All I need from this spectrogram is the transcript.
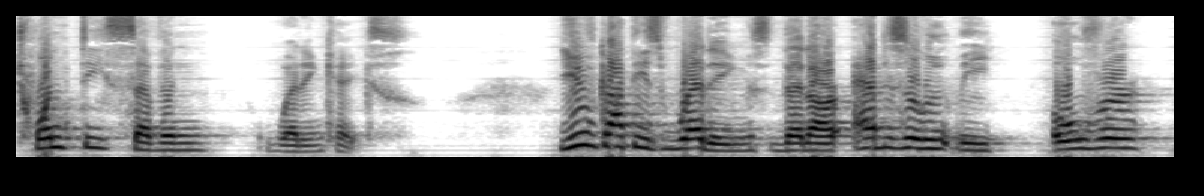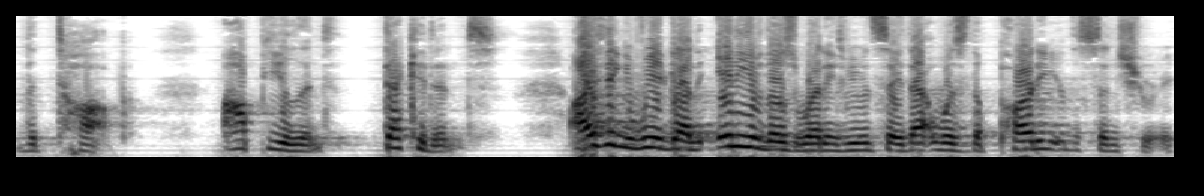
27 wedding cakes. You've got these weddings that are absolutely over the top, opulent, decadent. I think if we had gone to any of those weddings, we would say that was the party of the century.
